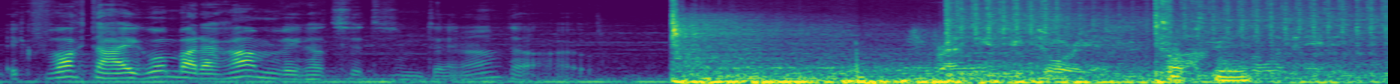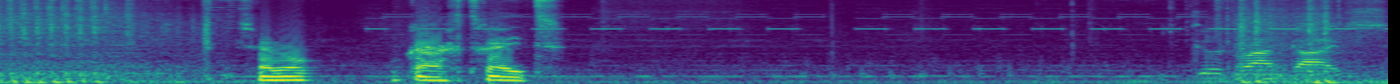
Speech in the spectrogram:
Ik verwacht dat hij gewoon bij de ramen weer gaat zitten zo meteen, hè? Daar. Toch niet. Ze hebben elkaar getraind. Good round, guys.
